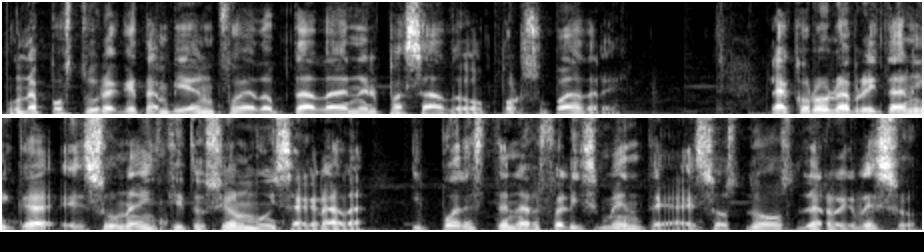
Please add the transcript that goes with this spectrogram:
una postura que también fue adoptada en el pasado por su padre. La corona británica es una institución muy sagrada y puedes tener felizmente a esos dos de regreso,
